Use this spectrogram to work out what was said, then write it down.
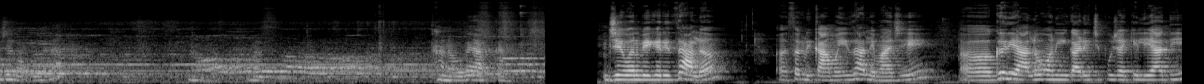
तुझ्या गाडीवर बस. खाणं वगैरे आपका जेवण वगैरे झालं. सगळी कामंही झाले माझे. घरी आलो आणि गाडीची पूजा केली आधी.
